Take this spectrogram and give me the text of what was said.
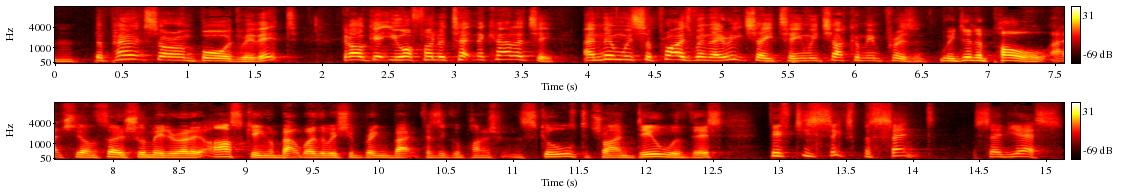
Mm. The parents are on board with it. I'll get you off on a technicality. And then we're surprised when they reach 18, we chuck them in prison. We did a poll actually on social media earlier asking about whether we should bring back physical punishment in schools to try and deal with this. 56% said yes,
